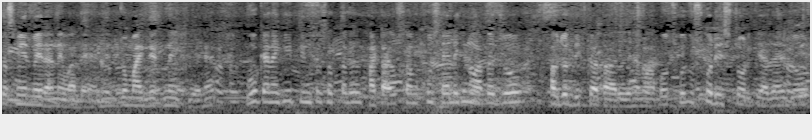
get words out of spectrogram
कश्मीर में रहने वाले हैं जो माइग्रेट नहीं किए हैं। वो कहना कि तीन सौ सत्तर हटा, उसका हम खुश है, लेकिन वहाँ पे जो, अब जो दिक्कत आ रही है वहाँ पर उसको उसको रिस्टोर किया जाए, जो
